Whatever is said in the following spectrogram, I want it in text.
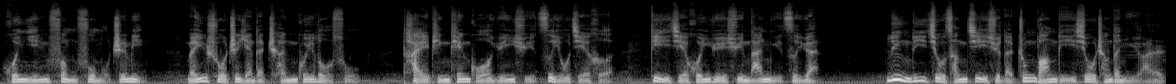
婚姻奉父母之命、媒妁之言的陈规陋俗。太平天国允许自由结合，缔结婚约需男女自愿。另立就曾继续了忠王李秀成的女儿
